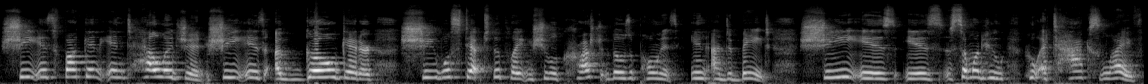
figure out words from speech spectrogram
She is fucking intelligent. She is a go getter. She will step to the plate and she will crush those opponents in a debate. She is, is someone who, who attacks life.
